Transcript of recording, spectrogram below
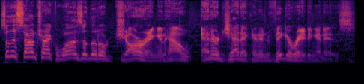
So the soundtrack was a little jarring in how energetic and invigorating it is.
